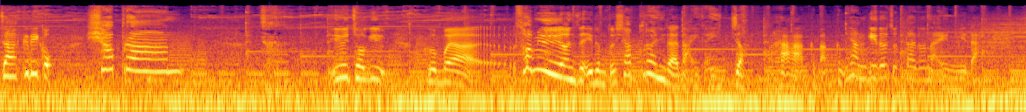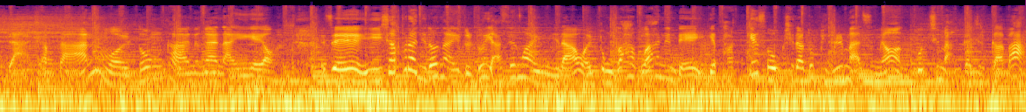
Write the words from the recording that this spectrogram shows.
자 그리고 샤프란. 자, 이 저기 그 뭐야 섬유유연제 이름도 샤프란이라는 아이가 있죠. 하, 그만큼 향기도 좋다는 아이입니다. 자, 잠깐 월동 가능한 아이예요. 이제 이 샤프란 이런 아이들도 야생화입니다. 월동도 하고 하는데 이게 밖에서 혹시라도 비를 맞으면 꽃이 망가질까봐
